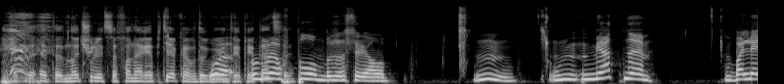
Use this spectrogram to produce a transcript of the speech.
Это, это «Ночь улица фонарь аптека» в другой Ой, у меня интерпретации. в пломбу застряла. Мятная. Боля...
